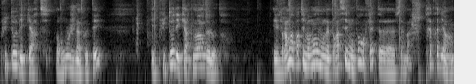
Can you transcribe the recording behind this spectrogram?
plutôt des cartes rouges d'un côté et plutôt des cartes noires de l'autre. Et vraiment, à partir du moment où on attend assez longtemps, en fait, euh, ça marche très très bien. Hein.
